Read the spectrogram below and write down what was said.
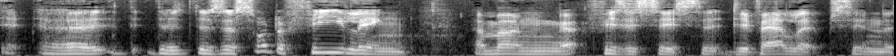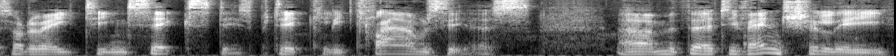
uh, there's, a sort of feeling among physicists that develops in the sort of 1860s, particularly Clausius, um, that eventually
